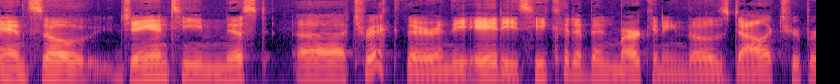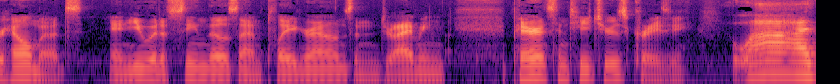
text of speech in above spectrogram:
And so JNT missed a trick there in the 80s. He could have been marketing those Dalek Trooper helmets, and you would have seen those on playgrounds and driving parents and teachers crazy. Why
